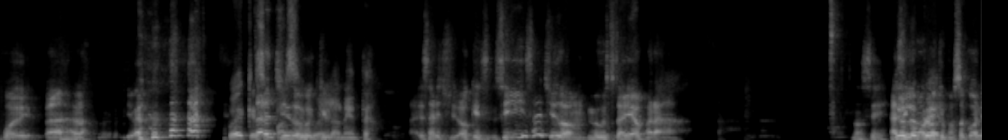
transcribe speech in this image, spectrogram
Puede, ah, Puede que sea chido, güey, la neta. Chido. Okay. Sí, estaría chido. Me gustaría para. No sé. Así como lo que pasó con,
